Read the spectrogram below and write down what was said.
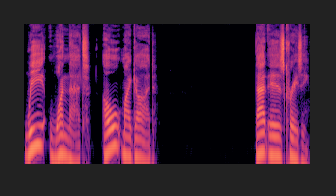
We won that. Oh my god. That is crazy.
